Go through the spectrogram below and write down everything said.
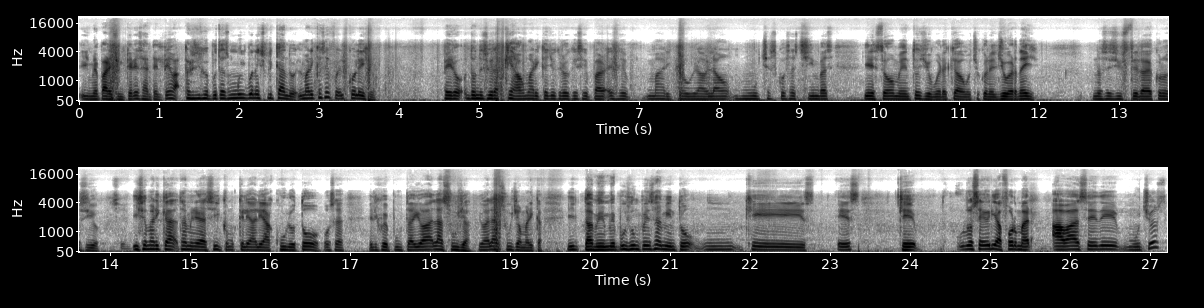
Y me pareció interesante el tema. Pero el hijo de puta es muy bueno explicando. El marica se fue del colegio. Pero donde se hubiera quedado, marica, yo creo que ese, ese marica hubiera hablado muchas cosas chimbas. Y en este momento yo me hubiera quedado mucho con el Juvernay. No sé si usted lo había conocido. Sí. Y ese marica también era así, como que le valía culo todo. O sea, el hijo de puta iba a la suya, iba a la suya, marica. Y también me puso un pensamiento mm, que es, es que uno se debería formar a base de muchos,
